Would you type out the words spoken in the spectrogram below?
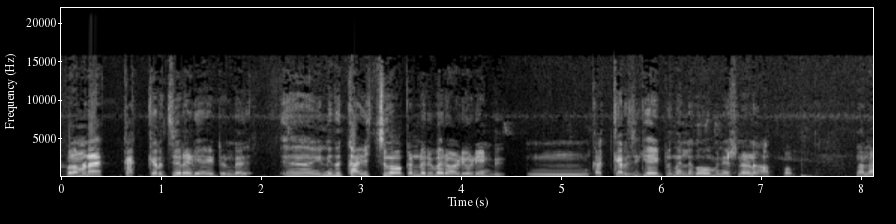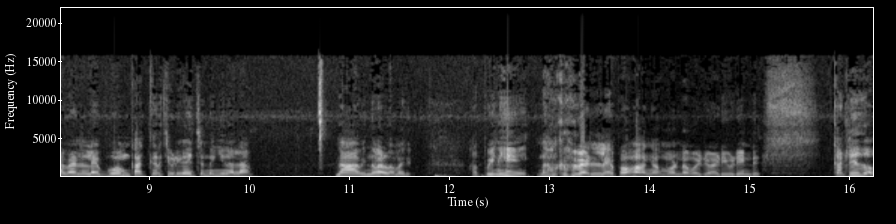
അപ്പോൾ നമ്മുടെ കക്കറച്ചി റെഡി ആയിട്ടുണ്ട്. ഇനി ഇത് കഴിച്ചു നോക്കേണ്ട ഒരു പരിപാടി കൂടി ഉണ്ട്. കക്കിറച്ചിക്ക് ഏറ്റവും നല്ല കോമ്പിനേഷനാണ് അപ്പം. നല്ല വെള്ളയപ്പവും കക്കിറച്ചി കൂടി കഴിച്ചിട്ടുണ്ടെങ്കിൽ നല്ല നാവിന്ന് വെള്ളം വരും. അപ്പോൾ ഇനി നമുക്ക് വെള്ളയപ്പം വാങ്ങാൻ പോകേണ്ട പരിപാടി കൂടി ഉണ്ട്. കട്ട് ചെയ്തോ?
